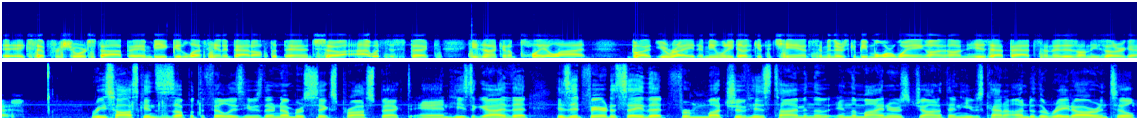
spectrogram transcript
except for shortstop and be a good left-handed bat off the bench. So I would suspect he's not going to play a lot, but you're right. I mean, when he does get the chance, I mean, there's going to be more weighing on, on his at-bats than it is on these other guys. Rhys Hoskins is up with the Phillies. He was their number six prospect, and he's a guy that is it fair to say that for much of his time in the in the minors, Jonathan, he was kind of under the radar until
